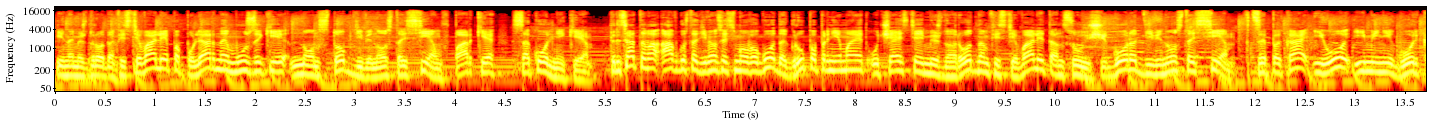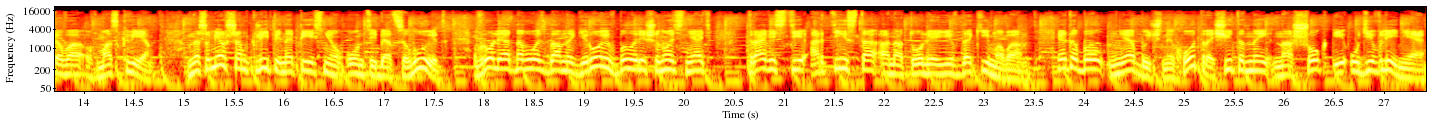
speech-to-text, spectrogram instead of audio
и на международном фестивале популярной музыки «Нон-стоп 97» в парке «Сокольники». 30 августа 97 года группа принимает участие в международном фестивале «Танцующий город 97» в ЦПК ИО имени Горького в Москве. В нашумевшем клипе на песню «Он тебя целует» в роли одного из главных героев было решено снять травести артиста Анатолия Евдокимова. Это был необычный ход, рассчитанный на шок и удивление,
